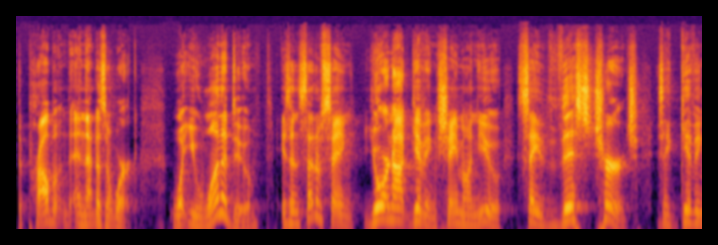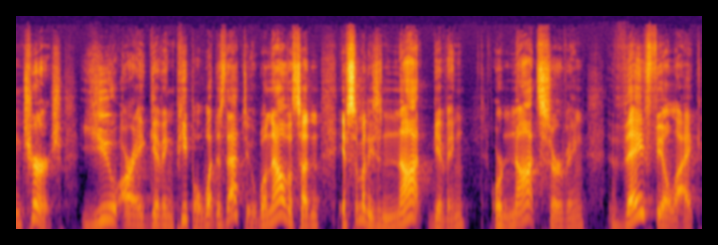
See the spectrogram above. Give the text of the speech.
The problem and that doesn't work. What you want to do is instead of saying you're not giving, shame on you, say this church is a giving church. You are a giving people. What does that do? Well, now all of a sudden, if somebody's not giving or not serving, they feel like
